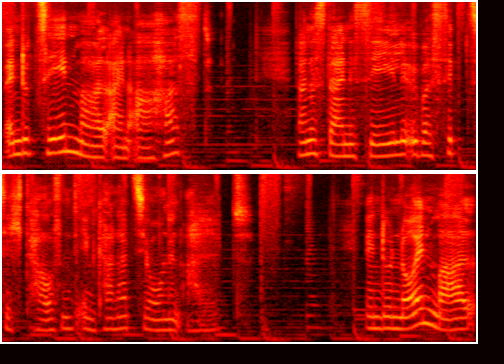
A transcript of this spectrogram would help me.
Wenn du zehnmal ein A hast, dann ist deine Seele über 70.000 Inkarnationen alt. Wenn du neunmal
